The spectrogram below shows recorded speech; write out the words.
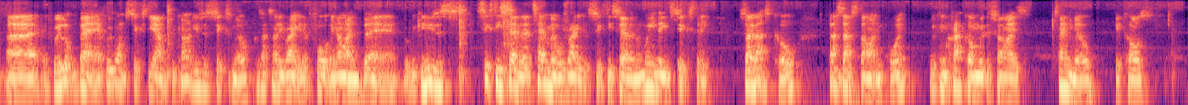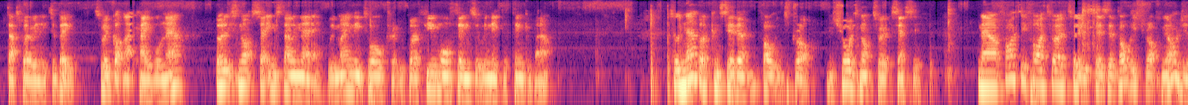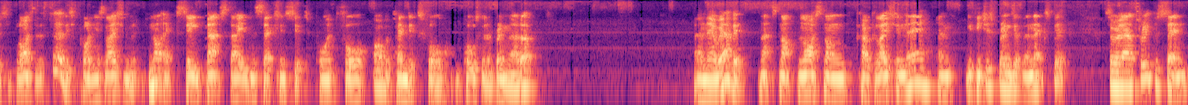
Uh, if we look there, if we want 60 amps, we can't use a 6 mil because that's only rated at 49 there, but we can use a 67, a 10 mils rated at 67, and we need 60. So that's cool. That's our starting point. We can crack on with the size 10 mil because that's where we need to be. So we've got that cable now, but it's not set in stone there. We may need to alter it. We've got a few more things that we need to think about. So we've now got to consider voltage drop, ensure it's not too excessive. Now 525.202 says the voltage drop from the origin supply to the furthest point in insulation does not exceed that stated in section 6.4 of appendix 4. And Paul's going to bring that up. And there we have it. That's not nice long calculation there. And if he just brings up the next bit, so we allow 3%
